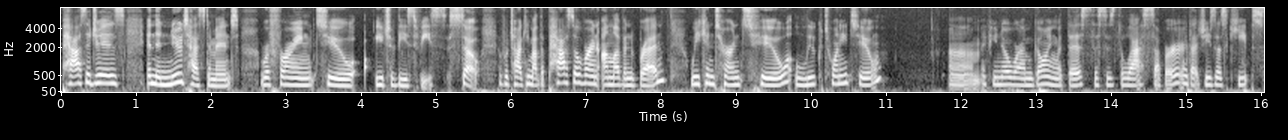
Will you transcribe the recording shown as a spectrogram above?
passages in the New Testament referring to each of these feasts. So, if we're talking about the Passover and unleavened bread, we can turn to Luke 22. Um, if you know where I'm going with this, this is the Last Supper that Jesus keeps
